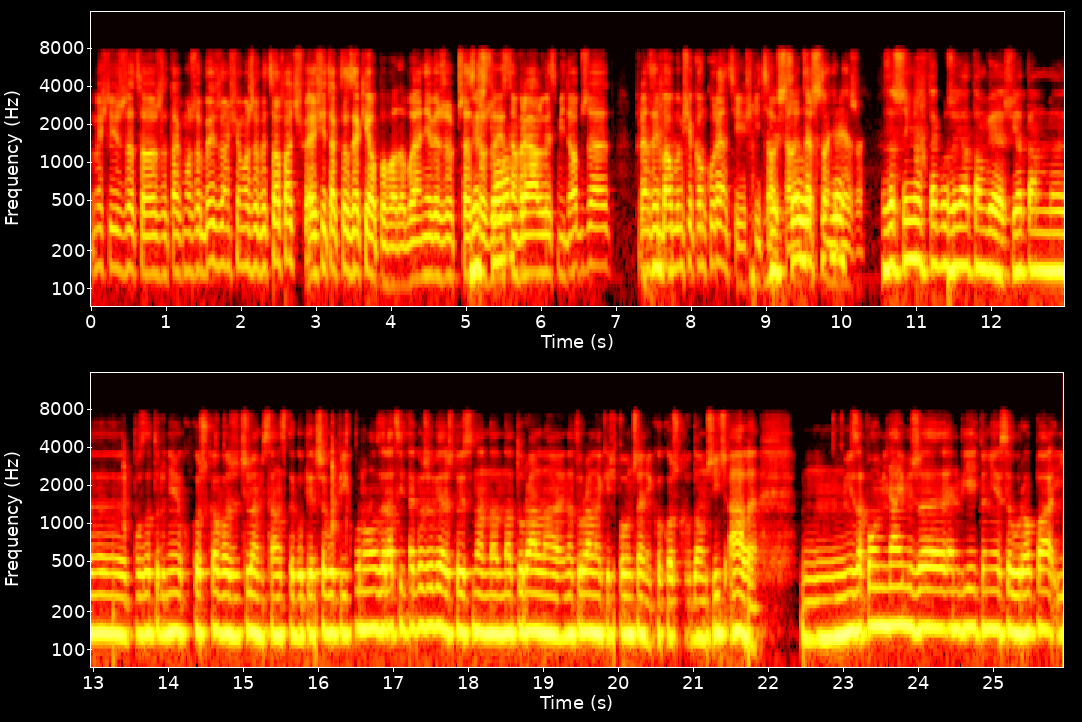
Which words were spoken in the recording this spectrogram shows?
myślisz, że co, że tak może być, że on się może wycofać? A jeśli tak, to z jakiego powodu? Bo ja nie wierzę, że przez Wiesz to, że co? jestem w Realu jest mi dobrze, prędzej bałbym się konkurencji, jeśli coś, Wiesz co, ale też to nie wierzę. Zacznijmy od tego, że ja tam wiesz, ja tam e, po zatrudnieniu Kokoszkowa życzyłem Sans tego pierwszego piku, no z racji tego, że wiesz, to jest na, na, naturalna, naturalne jakieś połączenie Kokoszków Doncic, ale mm, nie zapominajmy, że NBA to nie jest Europa i,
